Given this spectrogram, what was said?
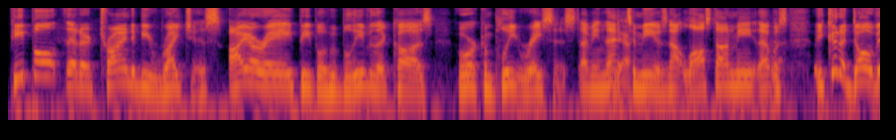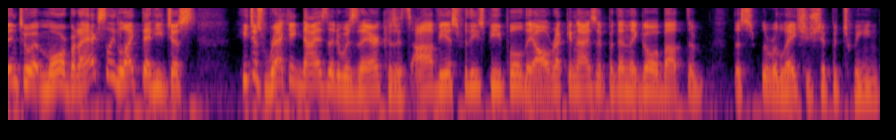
people that are trying to be righteous, IRA people who believe in their cause, who are complete racist? I mean, that Yeah. to me is not lost on me. That was he could have dove into it more, but I actually like that he just he just recognized that it was there because it's obvious for these people. They mm-hmm. all recognize it, but then they go about the the, the relationship between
